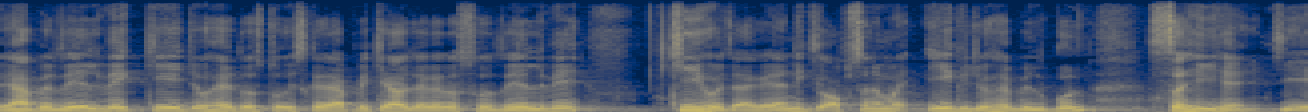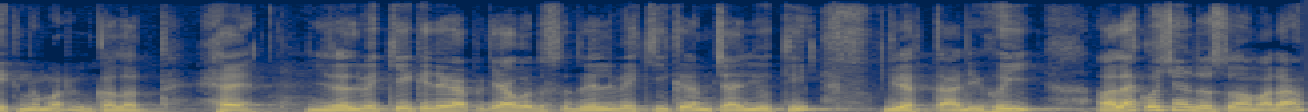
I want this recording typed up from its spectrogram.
यहाँ पे रेलवे के जो है दोस्तों, इसका यहाँ पे क्या हो जाएगा दोस्तों, रेलवे की हो जाएगा। यानी कि ऑप्शन नंबर एक जो है बिल्कुल सही है कि एक नंबर गलत है। रेलवे के की जगह पे क्या होगा दोस्तों, रेलवे की कर्मचारियों की गिरफ्तारी हुई। अगला क्वेश्चन है दोस्तों हमारा,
